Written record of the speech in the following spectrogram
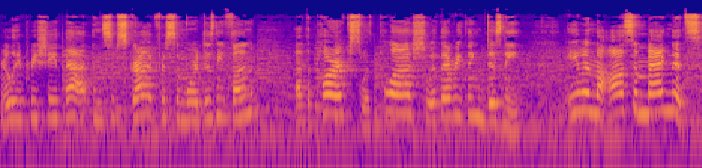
Really appreciate that. And subscribe for some more Disney fun at the parks, with plush, with everything Disney. Even the awesome magnets.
